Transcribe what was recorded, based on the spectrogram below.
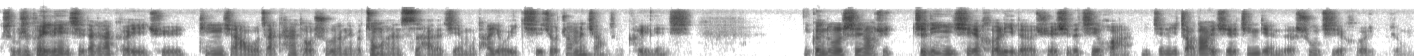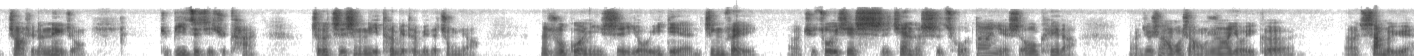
什么是刻意练习？大家可以去听一下我在开头说的那个纵横四海的节目，它有一期就专门讲这个刻意练习。你更多的是要去制定一些合理的学习的计划，以及你找到一些经典的书籍和这种教学的内容。去逼自己去看，这个执行力特别特别的重要。那如果你是有一点经费啊，去做一些实践的试错，当然也是 OK 的。啊，就像我小红书上有一个，呃，上个月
